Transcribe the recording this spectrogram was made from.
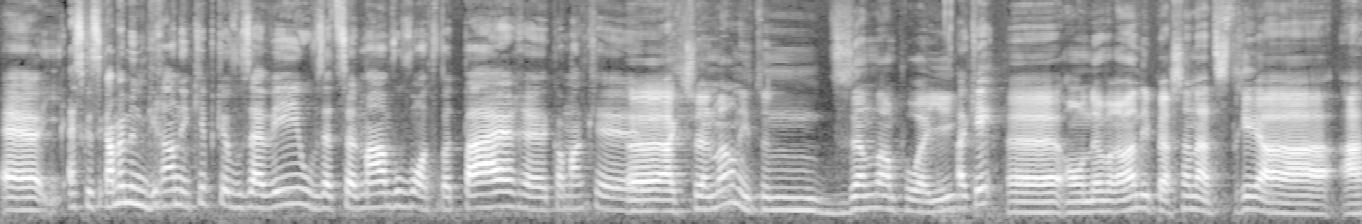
Est-ce que c'est quand même une grande équipe que vous avez ou vous êtes seulement vous, votre père? comment que... actuellement, on est une dizaine d'employés. OK. on a vraiment des personnes attitrées à, à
